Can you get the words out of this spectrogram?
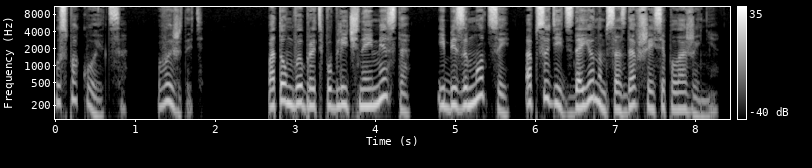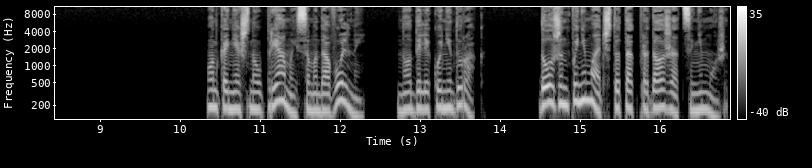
успокоиться, выждать. Потом выбрать публичное место и без эмоций обсудить с Дайоном создавшееся положение. Он, конечно, упрямый, самодовольный, но далеко не дурак должен понимать, что так продолжаться не может.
